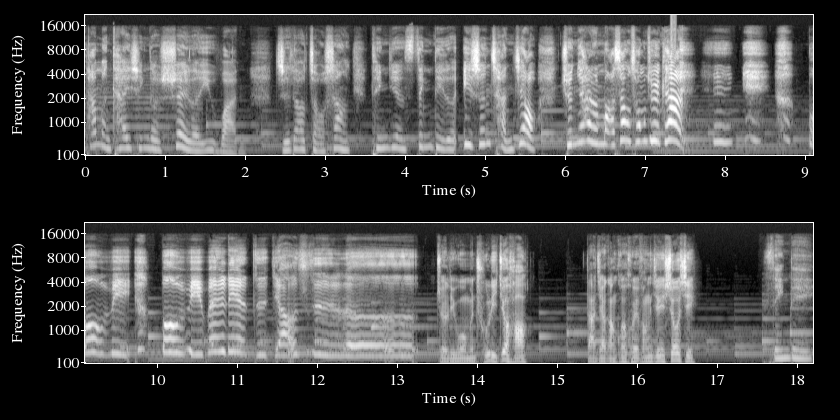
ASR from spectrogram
他们开心的睡了一晚，直到早上听见 Cindy 的一声惨叫，全家人马上冲去看。Bobby，Bobby 被链子绞死了。这里我们处理就好，大家赶快回房间休息。Cindy，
